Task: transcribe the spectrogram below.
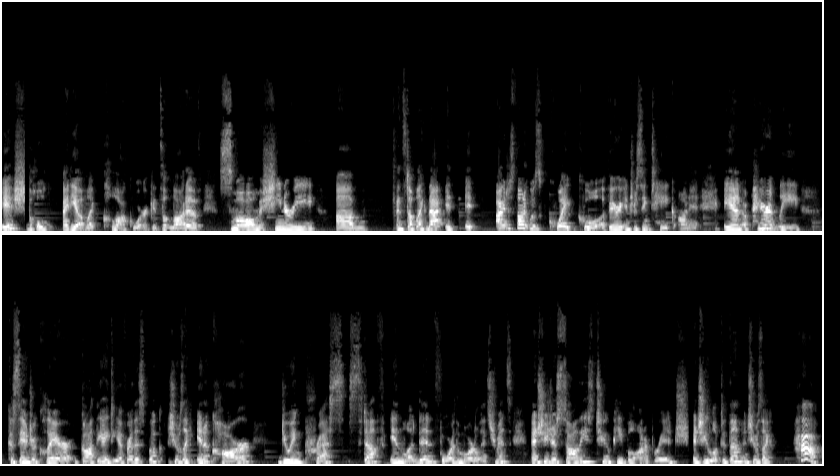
ish. The whole idea of like clockwork. It's a lot of small machinery um, and stuff like that. It, it, I just thought it was quite cool, a very interesting take on it. And apparently Cassandra Clare got the idea for this book. She was like in a car doing press stuff in London for the Mortal Instruments and she just saw these two people on a bridge and she looked at them and she was like, ha!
